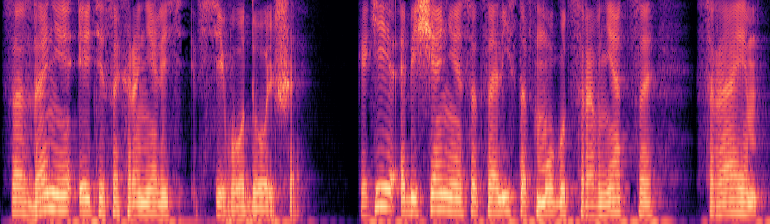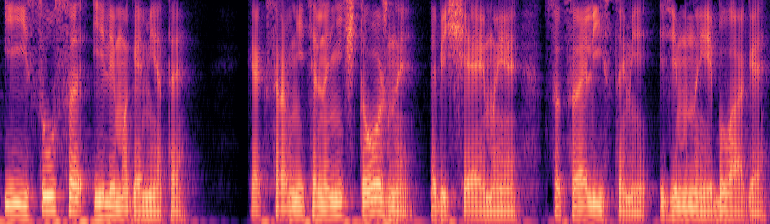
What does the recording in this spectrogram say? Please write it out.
создания эти сохранялись всего дольше. Какие обещания социалистов могут сравняться с раем Иисуса или Магомета? Как сравнительно ничтожны обещаемые социалистами земные блага?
